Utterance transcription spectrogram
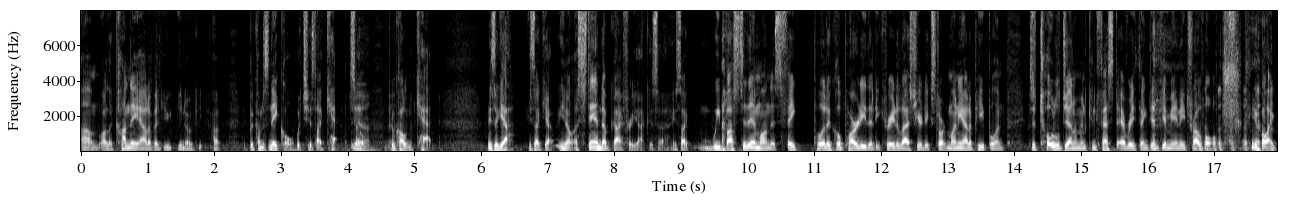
um, or the kane out of it, you you know, uh, it becomes neko, which is like cat. So Yeah. people call him cat. And he's like, yeah, he's like, yeah, you know, a stand-up guy for Yakuza. He's like, we busted him on this fake political party that he created last year to extort money out of people, and he was a total gentleman, confessed to everything, didn't give me any trouble. you know, like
